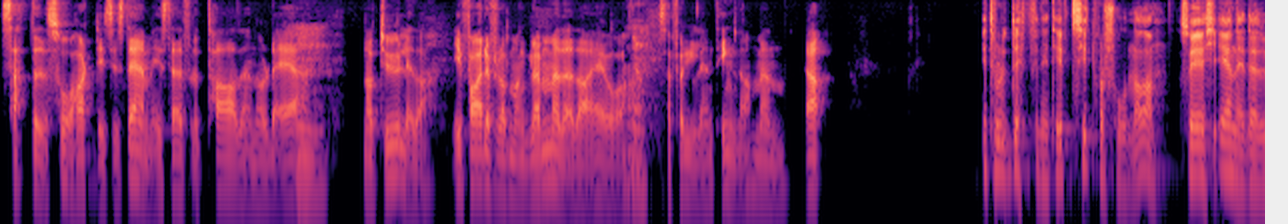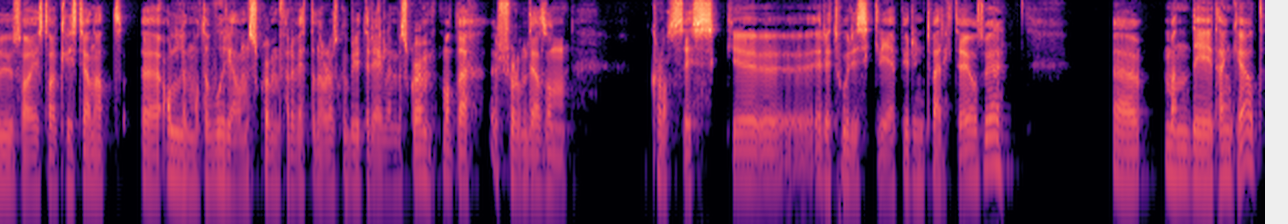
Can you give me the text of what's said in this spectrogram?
sette det så hardt i systemet i stedet for å ta det når det er Mm. naturlig, da. I fare for at man glemmer det, da, er jo Ja. selvfølgelig en ting, da, men ja. jeg tror definitivt situasjoner, da. Så jeg er ikke enig i det du sa i stad, Christian, at uh, alle måtte ha vært gjennom scrum for å vite når de skal bryte reglene med scrum, på en måte. Selv om det er en sånn klassisk uh, retorisk grep rundt verktøy og så videre. Uh, men det jeg tenker, er at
